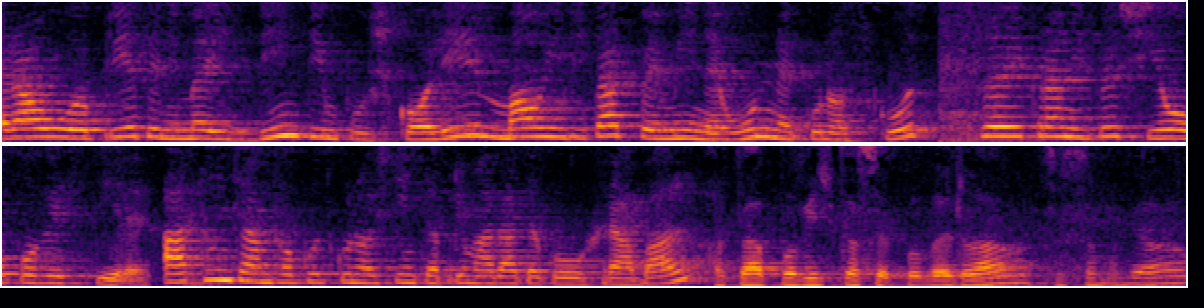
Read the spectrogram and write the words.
erau uh, prietenii mei din timpul școlii, m-au invitat pe mine, un necunoscut, să ecranizez și eu o povestire. Atunci am făcut cunoștință prima dată cu Hrabal. A ta povídka se povedla, co jsem udělal.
